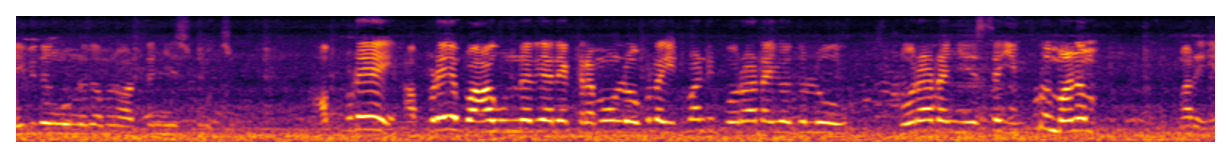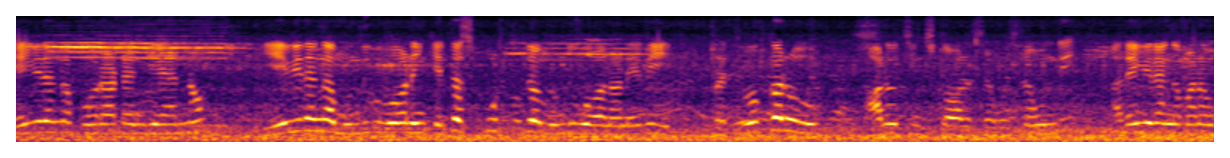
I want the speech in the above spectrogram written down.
ఏ విధంగా ఉన్నదో మనం అర్థం చేసుకోవచ్చు. అప్పుడే అప్పుడే బాగున్నది అనే క్రమం లోపల ఇటువంటి పోరాట యోధులు పోరాటం చేస్తే ఇప్పుడు మనం మరి ఏ విధంగా పోరాటం చేయాలనో ఏ విధంగా ముందుకు పోవాలి ఎంత స్ఫూర్తితో ముందుకు పోవాలనేది ప్రతి ఒక్కరూ ఆలోచించుకోవాల్సిన అవసరం ఉంది. అదేవిధంగా మనం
